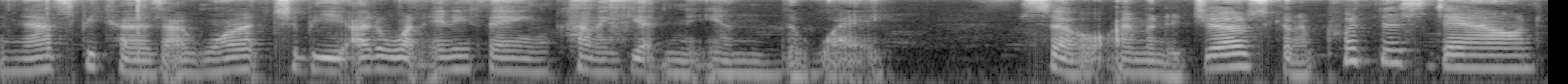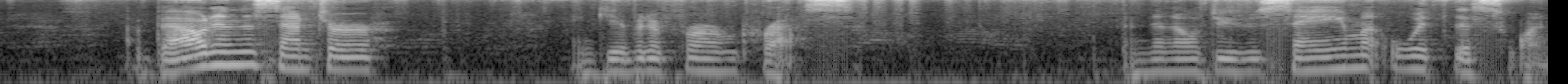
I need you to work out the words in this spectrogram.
And that's because I want to be, I don't want anything kind of getting in the way. So I'm going to just going to put this down about in the center and give it a firm press. And then I'll do the same with this one.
